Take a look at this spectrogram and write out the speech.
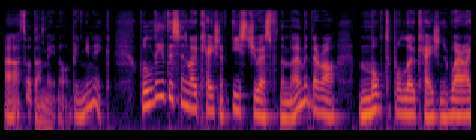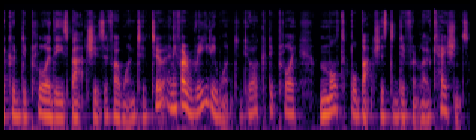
Uh, I thought that may not have been unique. We'll leave this in location of East US for the moment. There are multiple locations where I could deploy these batches if I wanted to. And if I really wanted to, I could deploy multiple batches to different locations.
